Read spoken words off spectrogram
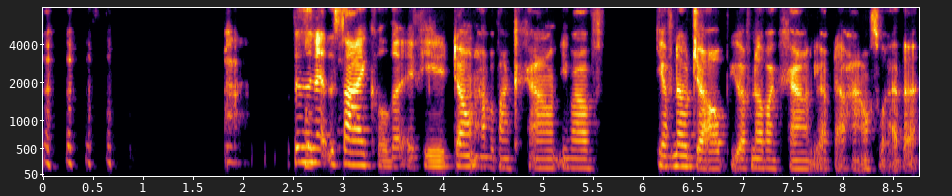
it. isn't it the cycle that if you don't have a bank account, you have you have no job, you have no bank account, you have no house, whatever.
